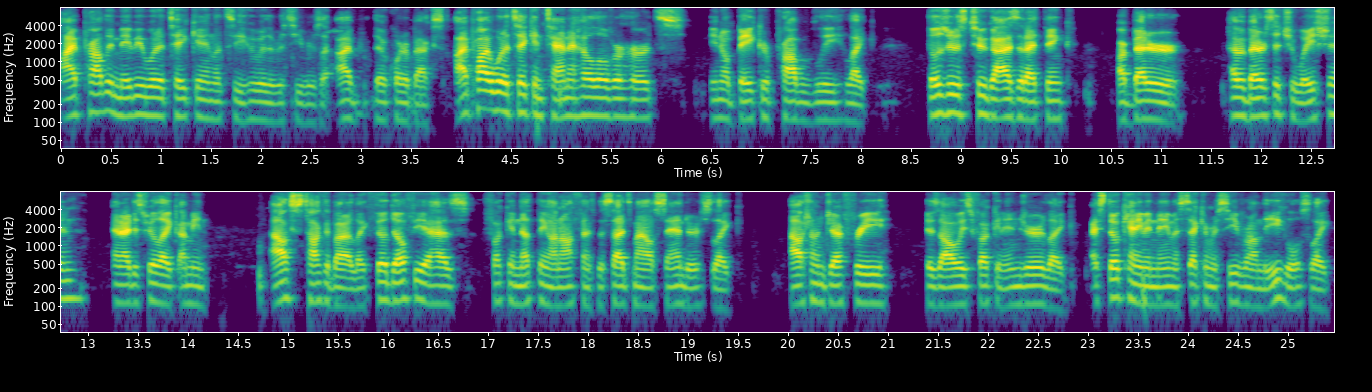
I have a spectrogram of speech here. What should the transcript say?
I probably maybe would have taken. Let's see who are the receivers. Like I, their quarterbacks. I probably would have taken Tannehill over Hurts. You know, Baker probably. Like those are just two guys that I think are better have a better situation. And I just feel like, I mean, Alex talked about it. Like Philadelphia has fucking nothing on offense besides Miles Sanders. Like Alshon Jeffery is always fucking injured. Like I still can't even name a second receiver on the Eagles. Like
